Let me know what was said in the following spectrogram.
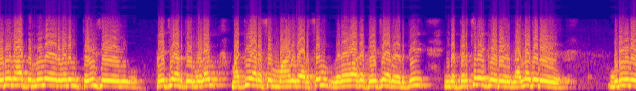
இரு நாட்டு மீனவர்களும் தொழில் செய்ய பேச்சுவார்த்தை மூலம் மத்திய அரசும் மாநில அரசும் விரைவாக பேச்சுவார்த்தை நடத்தி இந்த பிரச்சனைக்கு ஒரு நல்லதொரு முடிவினை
